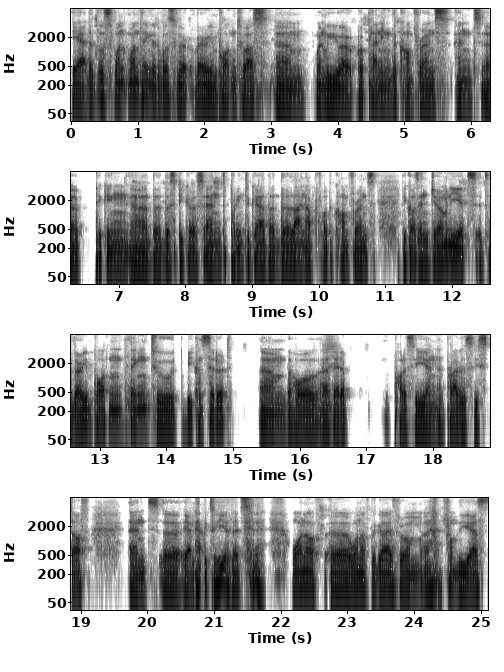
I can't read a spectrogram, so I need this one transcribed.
yeah that was one one thing that was very important to us um, when we were, were planning the conference and uh, picking uh, the the speakers and putting together the lineup for the conference. Because in Germany it's it's a very important thing to, to be considered um, the whole uh, data policy and, and, privacy stuff and uh, yeah, I'm happy to hear that one of uh, one of the guys from uh, from the US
